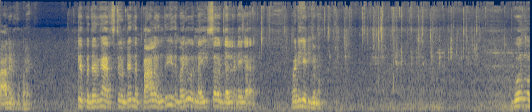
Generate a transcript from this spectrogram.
பால் எடுக்க போகிறேன் இப்போ இந்த வரைக்கும் அரைச்சிட்டு வந்துட்டு இந்த பாலை வந்து இது மாதிரி ஒரு நைஸாக ஒரு ஜல்லடையில் வடிகட்டிக்கணும். கோதுமை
